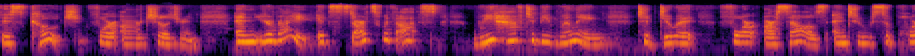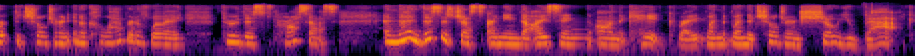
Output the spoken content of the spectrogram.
this coach for our children. And you're right it starts with us. We have to be willing to do it for ourselves and to support the children in a collaborative way through this process. And then this is just i mean the icing on the cake right? When when the children show you back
